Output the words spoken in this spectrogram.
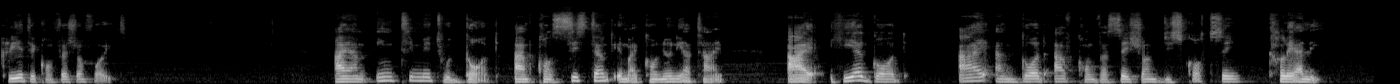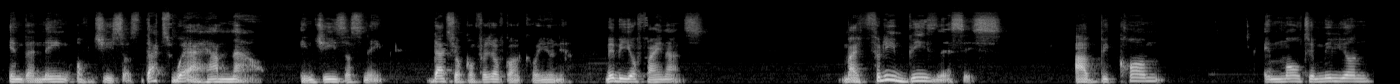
Create a confession for it. I am intimate with God. I'm consistent in my koinonia time. I hear God. I and God have conversation discussing clearly in the name of Jesus. That's where I am now in Jesus' name. That's your confession of koinonia. Maybe your finance my three businesses have become a multi-million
